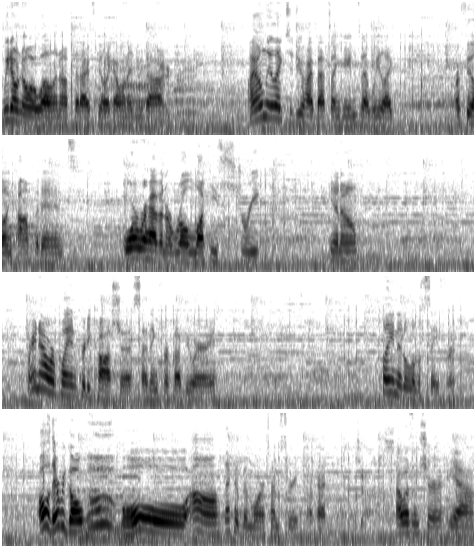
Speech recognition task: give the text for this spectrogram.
We don't know it well enough that I feel like I want to do I that. agree. I only like to do high bets on games that we like are feeling confident or we're having a real lucky streak, you know. Right now we're playing pretty cautious, I think for February. Playing it a little safer. Oh, there we go. Oh, oh, that could have been more times 3. Okay. I wasn't sure. Yeah.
